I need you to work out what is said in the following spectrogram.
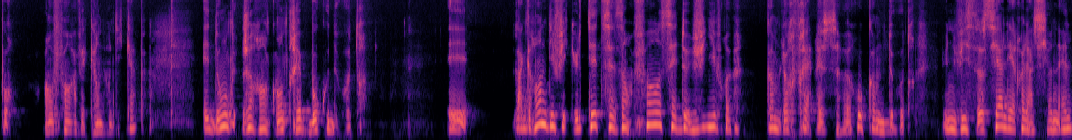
pour enfants avec un handicap. Et donc, je rencontrais beaucoup d'autres. Et la grande difficulté de ces enfants, c'est de vivre comme leurs frères et sœurs ou comme d'autres, une vie sociale et relationnelle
